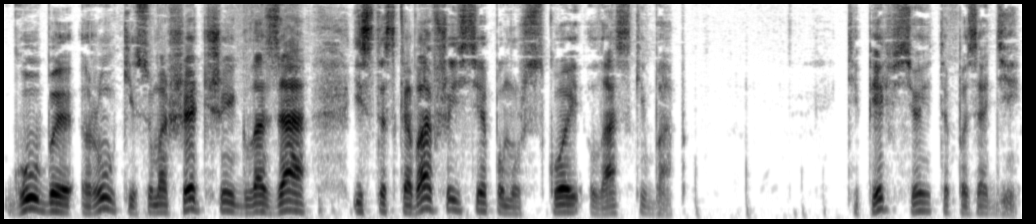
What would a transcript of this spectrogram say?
губы, руки, сумасшедшие глаза, истосковавшиеся по мужской ласке баб. Теперь все это позади.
